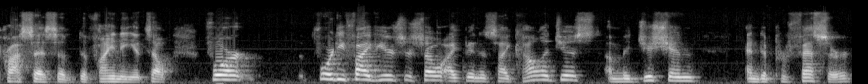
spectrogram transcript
process of defining itself. For 45 years or so, I've been a psychologist, a magician, and a professor.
